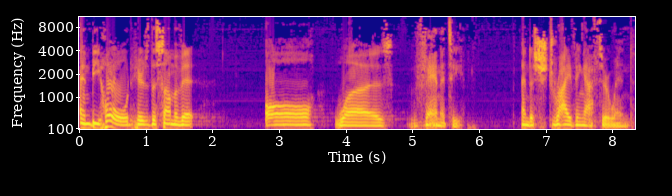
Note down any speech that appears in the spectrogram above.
And behold, here's the sum of it. All was vanity and a striving after wind.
